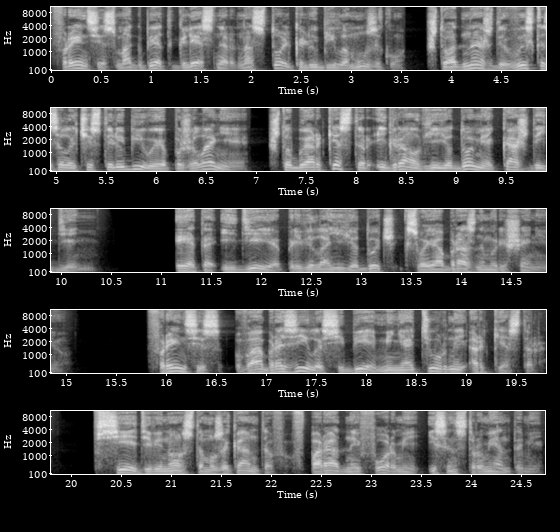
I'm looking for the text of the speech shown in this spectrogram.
Фрэнсис Макбет Глеснер настолько любила музыку, что однажды высказала честолюбивое пожелание, чтобы оркестр играл в ее доме каждый день. Эта идея привела ее дочь к своеобразному решению. Фрэнсис вообразила себе миниатюрный оркестр. Все 90 музыкантов в парадной форме и с инструментами.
